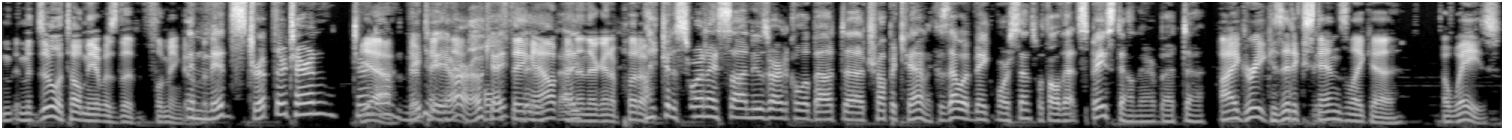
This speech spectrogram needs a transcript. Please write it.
Mitsula told me it was the Flamingo. In mid strip, they're tearing tearing yeah, down. Maybe they are. okay, thing They're- out, I, and then they're going to put a. I could have sworn I saw a news article about uh, Tropicana because that would make more sense with all that space down there. But uh, I agree because it extends like a a ways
